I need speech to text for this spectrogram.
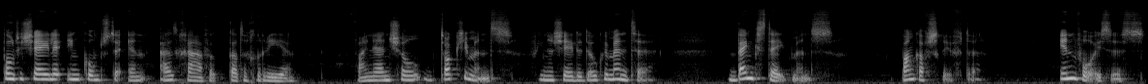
potentiële inkomsten- en uitgavencategorieën, financial documents, financiële documenten, bank statements, bankafschriften, invoices,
